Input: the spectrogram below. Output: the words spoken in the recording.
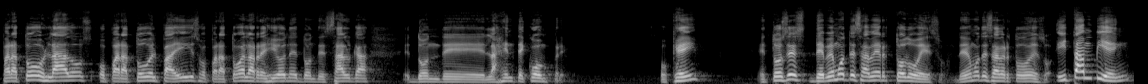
para todos lados o para todo el país o para todas las regiones donde salga, donde la gente compre. ¿Ok? Entonces debemos de saber todo eso, debemos de saber todo eso. Y también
